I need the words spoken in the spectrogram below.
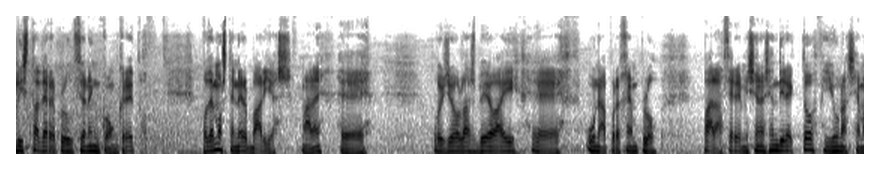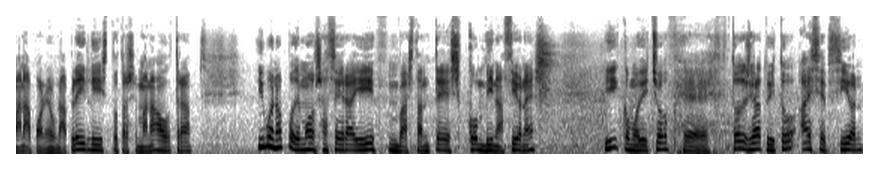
lista de reproducción en concreto. Podemos tener varias, ¿vale? Eh, pues yo las veo ahí, eh, una por ejemplo para hacer emisiones en directo y una semana poner una playlist, otra semana otra. Y bueno, podemos hacer ahí bastantes combinaciones y como he dicho, todo es gratuito a excepción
